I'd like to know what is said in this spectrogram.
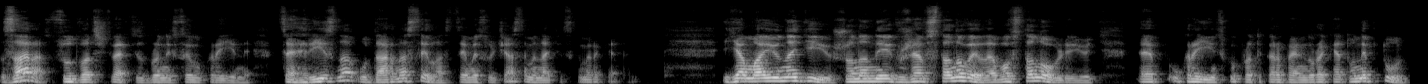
Зараз Су-24 Збройних сил України це грізна ударна сила з цими сучасними натівськими ракетами. Я маю надію, що на них вже встановили або встановлюють е, українську протикорабельну ракету Нептун.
